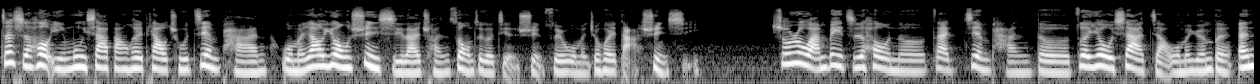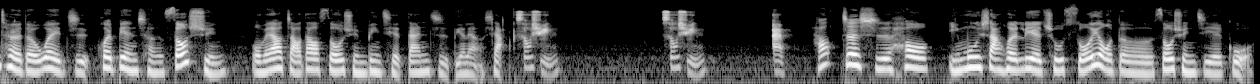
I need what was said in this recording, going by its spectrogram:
这时候荧幕下方会跳出键盘，我们要用讯息来传送这个简讯，所以我们就会打讯息。输入完毕之后呢，在键盘的最右下角，我们原本 Enter 的位置会变成搜寻。我们要找到搜寻，并且单指点两下。搜寻，搜寻，App。好，这时候荧幕上会列出所有的搜寻结果。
